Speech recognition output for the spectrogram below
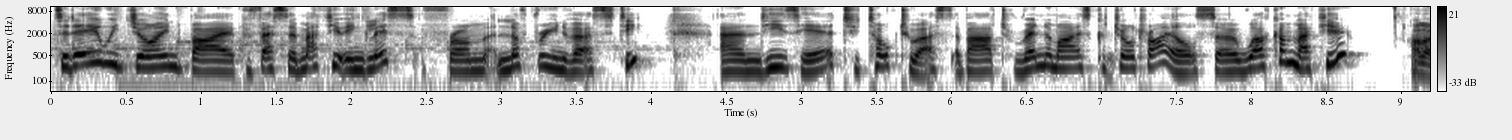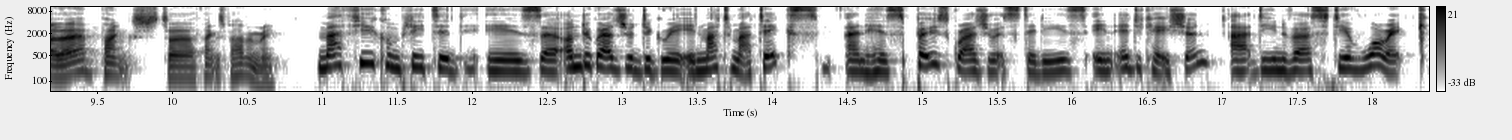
Today we're joined by Professor Matthew Inglis from Loughborough University, and he's here to talk to us about randomized control trials. So welcome, Matthew. Hello there. Thanks. Uh, thanks for having me. Matthew completed his uh, undergraduate degree in mathematics and his postgraduate studies in education at the University of Warwick.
